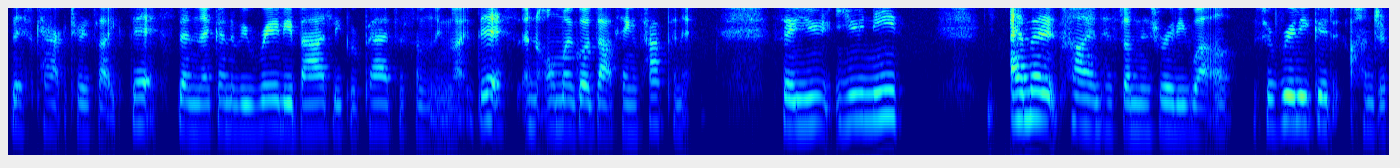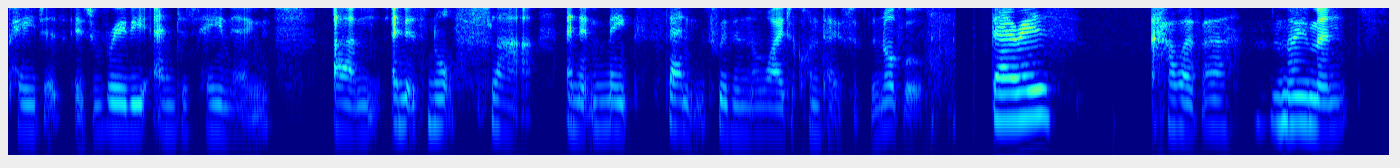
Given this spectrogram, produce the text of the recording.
this character is like this then they're going to be really badly prepared for something like this and oh my god that thing's happening. So you you need Emma Cline has done this really well. It's a really good 100 pages. It's really entertaining um, and it's not flat and it makes sense within the wider context of the novel. There is however moments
